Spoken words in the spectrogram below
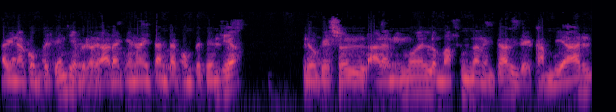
hay una competencia, pero ahora que no hay tanta competencia, creo que eso ahora mismo es lo más fundamental, de cambiar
